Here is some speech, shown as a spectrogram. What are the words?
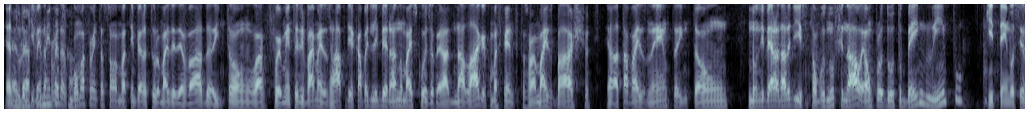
É, tudo da que vem da fermentação. Como a fermentação é uma temperatura mais elevada, então o fermento ele vai mais rápido e acaba liberando mais coisa. Na lager, como a fermentação é mais baixa, ela tá mais lenta, então não libera nada disso. Então no final é um produto bem limpo, que tem você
